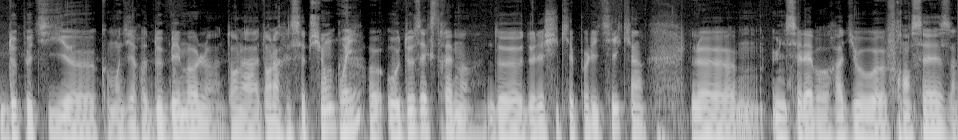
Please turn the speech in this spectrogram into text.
deux petits, euh, comment dire, deux bémols dans la, dans la réception, oui. Euh, aux deux extrêmes de, de l'échiquier politique. Hein. Le, une célèbre radio euh, française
